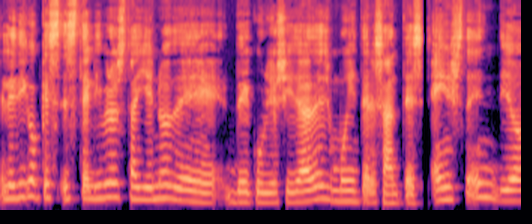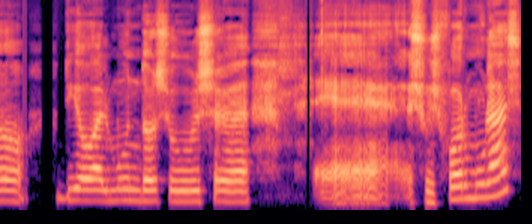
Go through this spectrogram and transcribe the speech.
Le digo que este libro está lleno de, curiosidades muy interesantes. Einstein dio, al mundo sus, eh, eh, fórmulas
